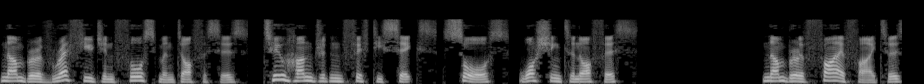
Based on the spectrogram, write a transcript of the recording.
Number of refuge enforcement officers 256 source Washington office Number of firefighters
